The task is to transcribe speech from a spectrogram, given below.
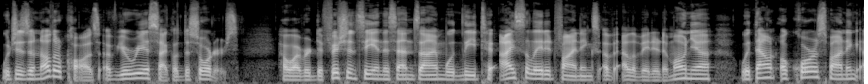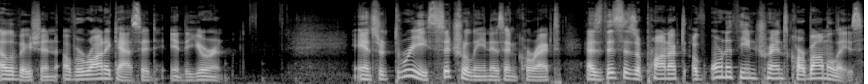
which is another cause of urea cycle disorders. However, deficiency in this enzyme would lead to isolated findings of elevated ammonia without a corresponding elevation of orotic acid in the urine. Answer 3, citrulline, is incorrect, as this is a product of ornithine transcarbamylase.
